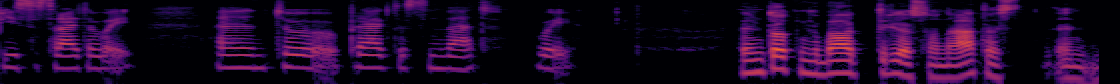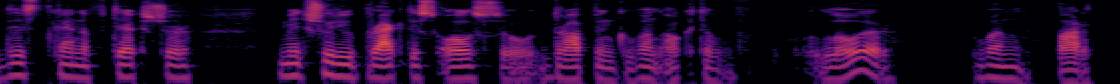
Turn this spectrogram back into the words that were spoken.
pieces right away and to practice in that way. And talking about trio sonatas and this kind of texture, make sure you practice also dropping one octave lower one part.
